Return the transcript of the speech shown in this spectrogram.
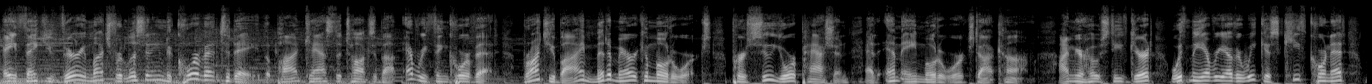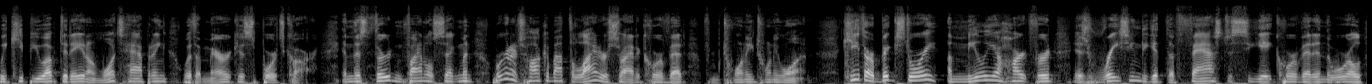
Hey, thank you very much for listening to Corvette Today, the podcast that talks about everything Corvette. Brought to you by Mid America Motorworks. Pursue your passion at mamotorworks.com. I'm your host, Steve Garrett. With me every other week is Keith Cornett. We keep you up to date on what's happening with America's sports car. In this third and final segment, we're going to talk about the lighter side of Corvette from 2021. Keith, our big story Amelia Hartford is racing to get the fastest C8 Corvette in the world,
